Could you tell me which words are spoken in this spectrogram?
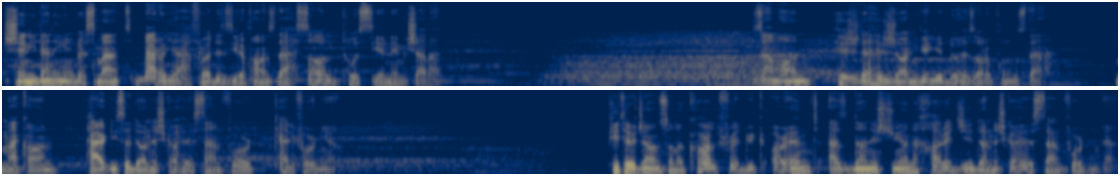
شنیدن این قسمت برای افراد زیر 15 سال توصیه نمی شود. زمان 18 ژانویه 2015 مکان پردیس دانشگاه استنفورد کالیفرنیا پیتر جانسون و کارل فردریک آرنت از دانشجویان خارجی دانشگاه استنفورد بودند.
